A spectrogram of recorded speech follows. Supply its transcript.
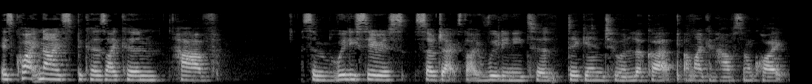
it's quite nice because I can have some really serious subjects that I really need to dig into and look up, and I can have some quite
